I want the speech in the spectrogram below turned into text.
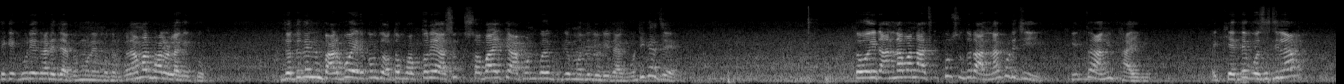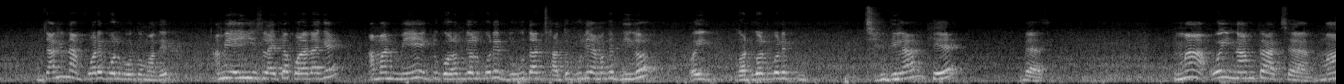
থেকে ঘুরে ঘাড়ে যাবে মনের মতন করে। আমার ভালো লাগে খুব। যতদিন পারব, এরকম যত ভক্তরাই আসুক, সবাইকে আপন করে বুকের মধ্যে জড়িয়ে রাখব, ঠিক আছে? তো ওই রান্না বান্না আজকে খুব সুন্দর রান্না করেছি, কিন্তু আমি খাইনি। ওই খেতে বসেছিলাম, জানি না, পরে বলব তোমাদের। আমি এই স্লাইডটা করার আগে আমার মেয়ে একটু গরম জল করে দুধ আর ছাতু গুলি আমাকে দিল, ওই ঘটঘট করে দিলাম, খেয়ে ব্যাস। মা, ওই নামটা আচ্ছা। মা,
